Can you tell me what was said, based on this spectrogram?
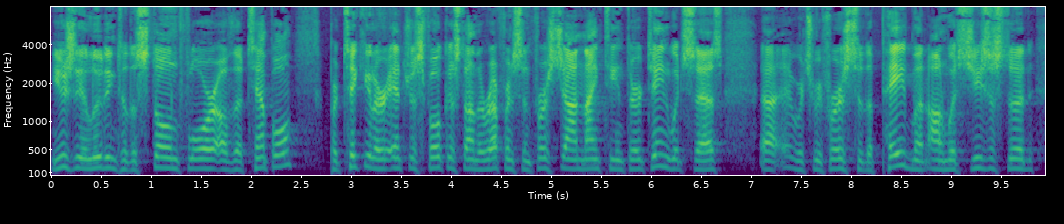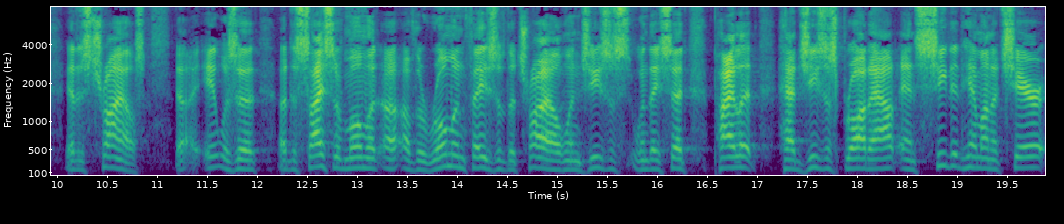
usually alluding to the stone floor of the temple. Particular interest focused on the reference in 1 John 19 13, which says, uh, which refers to the pavement on which Jesus stood at his trials. Uh, it was a, a decisive moment uh, of the Roman phase of the trial when Jesus, when they said Pilate had Jesus brought out and seated him on a chair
